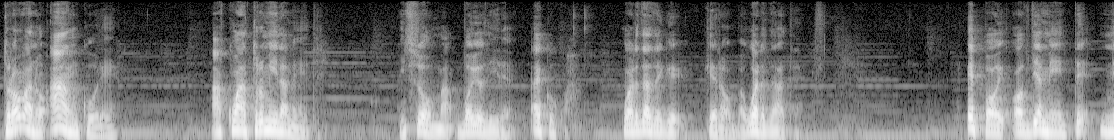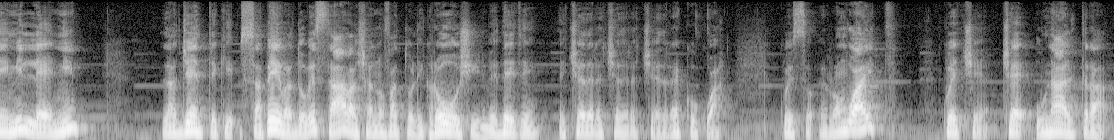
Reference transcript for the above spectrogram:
Trovano ancore a 4000 metri. Insomma, voglio dire, ecco qua. Guardate che, che roba, guardate. E poi, ovviamente, nei millenni, la gente che sapeva dove stava ci hanno fatto le croci, vedete? Eccetera, eccetera, eccetera. Ecco qua. Questo è Ron White. Qui c'è un'altra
